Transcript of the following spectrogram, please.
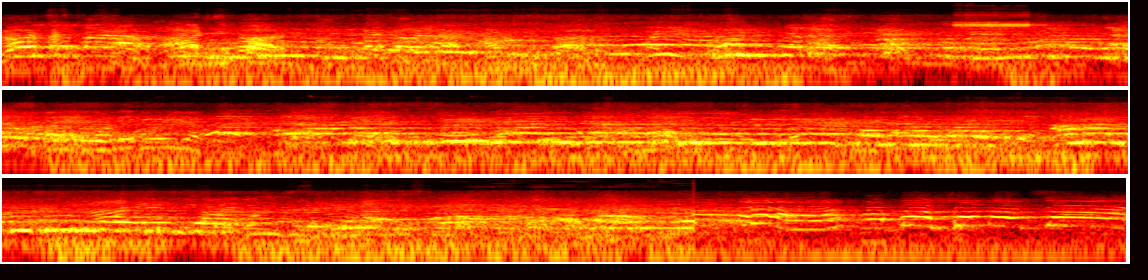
লড়বে কারা? কত সময় চাই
